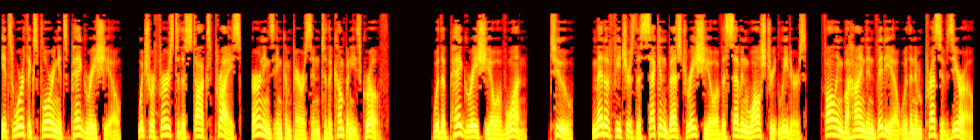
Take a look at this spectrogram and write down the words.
it's worth exploring its PEG ratio, which refers to the stock's price, earnings in comparison to the company's growth. With a PEG ratio of 1. 2, Meta features the second best ratio of the seven Wall Street leaders, falling behind Nvidia with an impressive 0.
